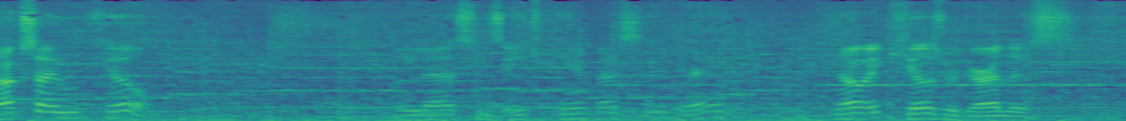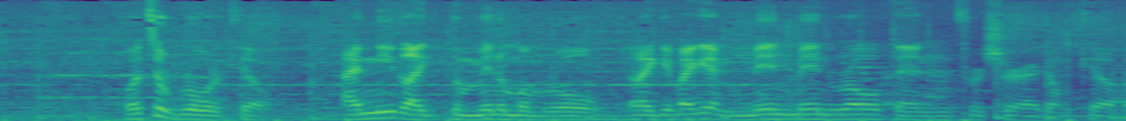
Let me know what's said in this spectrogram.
Rock Slide will kill. Unless he's HP invested, right? No, it kills regardless. What's a roll to kill? I need like the minimum roll. Like if I get min min roll, then for sure I don't kill.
